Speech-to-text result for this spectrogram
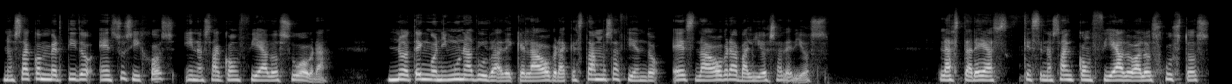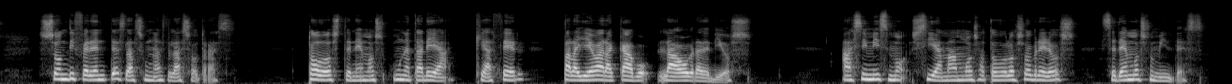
nos ha convertido en sus hijos y nos ha confiado su obra. No tengo ninguna duda de que la obra que estamos haciendo es la obra valiosa de Dios. Las tareas que se nos han confiado a los justos son diferentes las unas de las otras. Todos tenemos una tarea que hacer para llevar a cabo la obra de Dios. Asimismo, si amamos a todos los obreros, seremos humildes.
